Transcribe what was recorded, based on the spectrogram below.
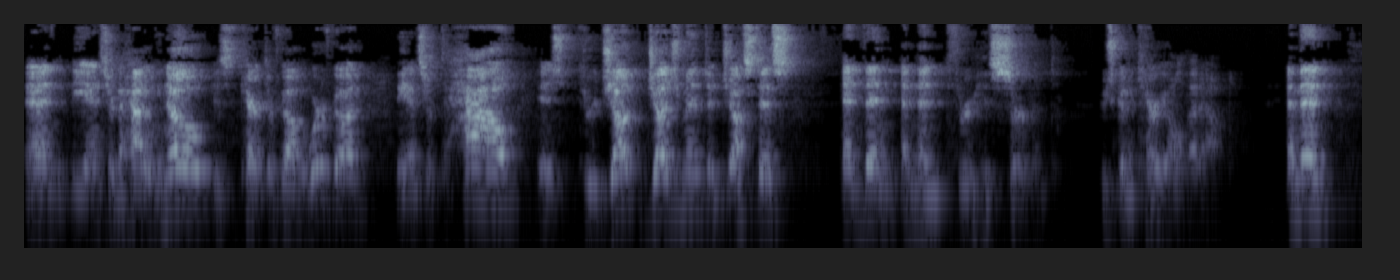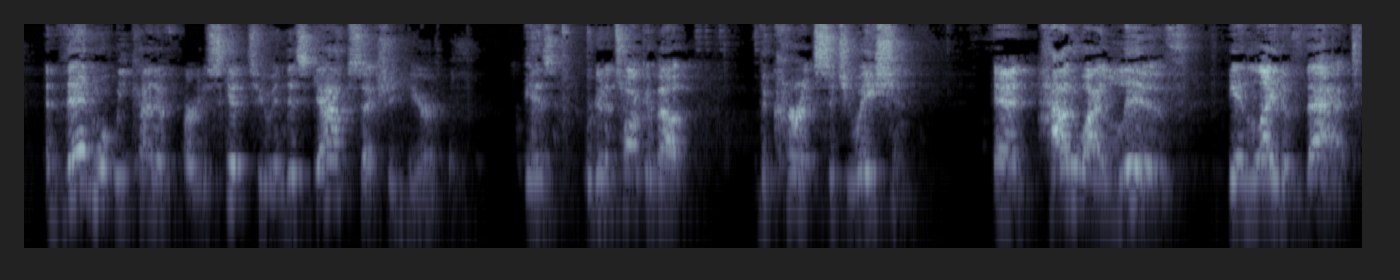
And the answer to how do we know is the character of God, the word of God, the answer to how is through ju- judgment and justice, and then and then through his servant, who's going to carry all that out. And then and then what we kind of are going to skip to in this gap section here is we're going to talk about the current situation and how do I live in light of that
